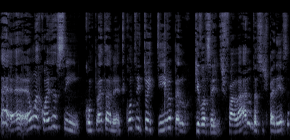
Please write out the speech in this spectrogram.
É, é uma coisa assim, completamente contra-intuitiva pelo que vocês falaram da sua experiência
